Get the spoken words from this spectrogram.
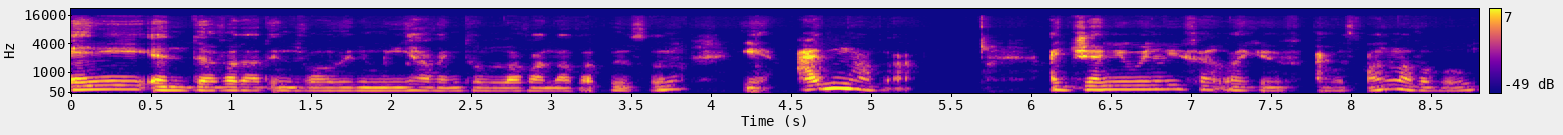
any endeavor that involved me having to love another person. Yeah, I didn't have that. I genuinely felt like if I was unlovable,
